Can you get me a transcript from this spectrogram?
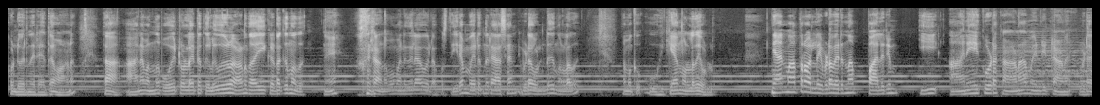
കൊണ്ടുവരുന്ന രഥമാണ്. താ ആന വന്ന് പോയിട്ടുള്ളതിന്റെ തെളിവുകളാണ് താ ഈ കിടക്കുന്നത്. ഏഹ് കാണുമ്പോൾ മനസ്സിലാവുമല്ലോ. അപ്പോൾ സ്ഥിരം വരുന്നൊരാശാൻ ഇവിടെ ഉണ്ട് എന്നുള്ളത്. നമുക്ക് ഊഹിക്കാന്നുള്ളതേ ഉള്ളൂ. ഞാൻ മാത്രമല്ല ഇവിടെ വരുന്ന പലരും ഈ ആനയെ കൂടെ കാണാൻ വേണ്ടിയിട്ടാണ് ഇവിടെ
